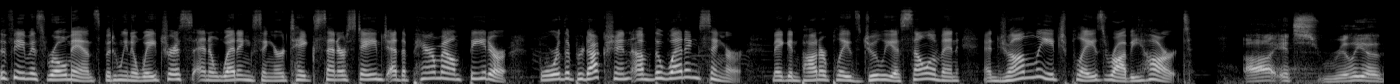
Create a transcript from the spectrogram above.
The famous romance between a waitress and a wedding singer takes center stage at the Paramount Theatre for the production of The Wedding Singer. Megan Potter plays Julia Sullivan, and John Leach plays Robbie Hart. Uh, it's really a,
